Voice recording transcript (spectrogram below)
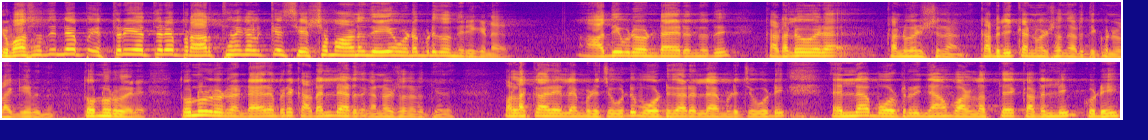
കൃപാസനത്തിന്റെ എത്രയെത്ര പ്രാർത്ഥനകൾക്ക് ശേഷമാണ് ദൈവം ഉടമ്പടി തന്നിരിക്കുന്നത് ആദ്യം ഇവിടെ ഉണ്ടായിരുന്നത് കടലോര കൺവെൻഷനാണ്. കടലിൽ കൺവെൻഷൻ നടത്തിക്കൊണ്ടാക്കിയിരുന്നു തൊണ്ണൂറ് വരെ തൊണ്ണൂറ് വരെ രണ്ടായിരം വരെ കടലിലായിരുന്നു കൺവെൻഷൻ നടത്തിയത്. വള്ളക്കാരെല്ലാം വിളിച്ചുകൂട്ടി ബോട്ടുകാരെല്ലാം വിളിച്ചുകൂട്ടി എല്ലാ ബോട്ടിലും ഞാൻ വള്ളത്തെ കടലിൽ കൂടി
